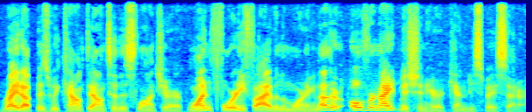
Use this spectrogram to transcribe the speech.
right up as we count down to this launch, Erik. 1.45 in the morning. Another overnight mission here at Kennedy Space Center.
